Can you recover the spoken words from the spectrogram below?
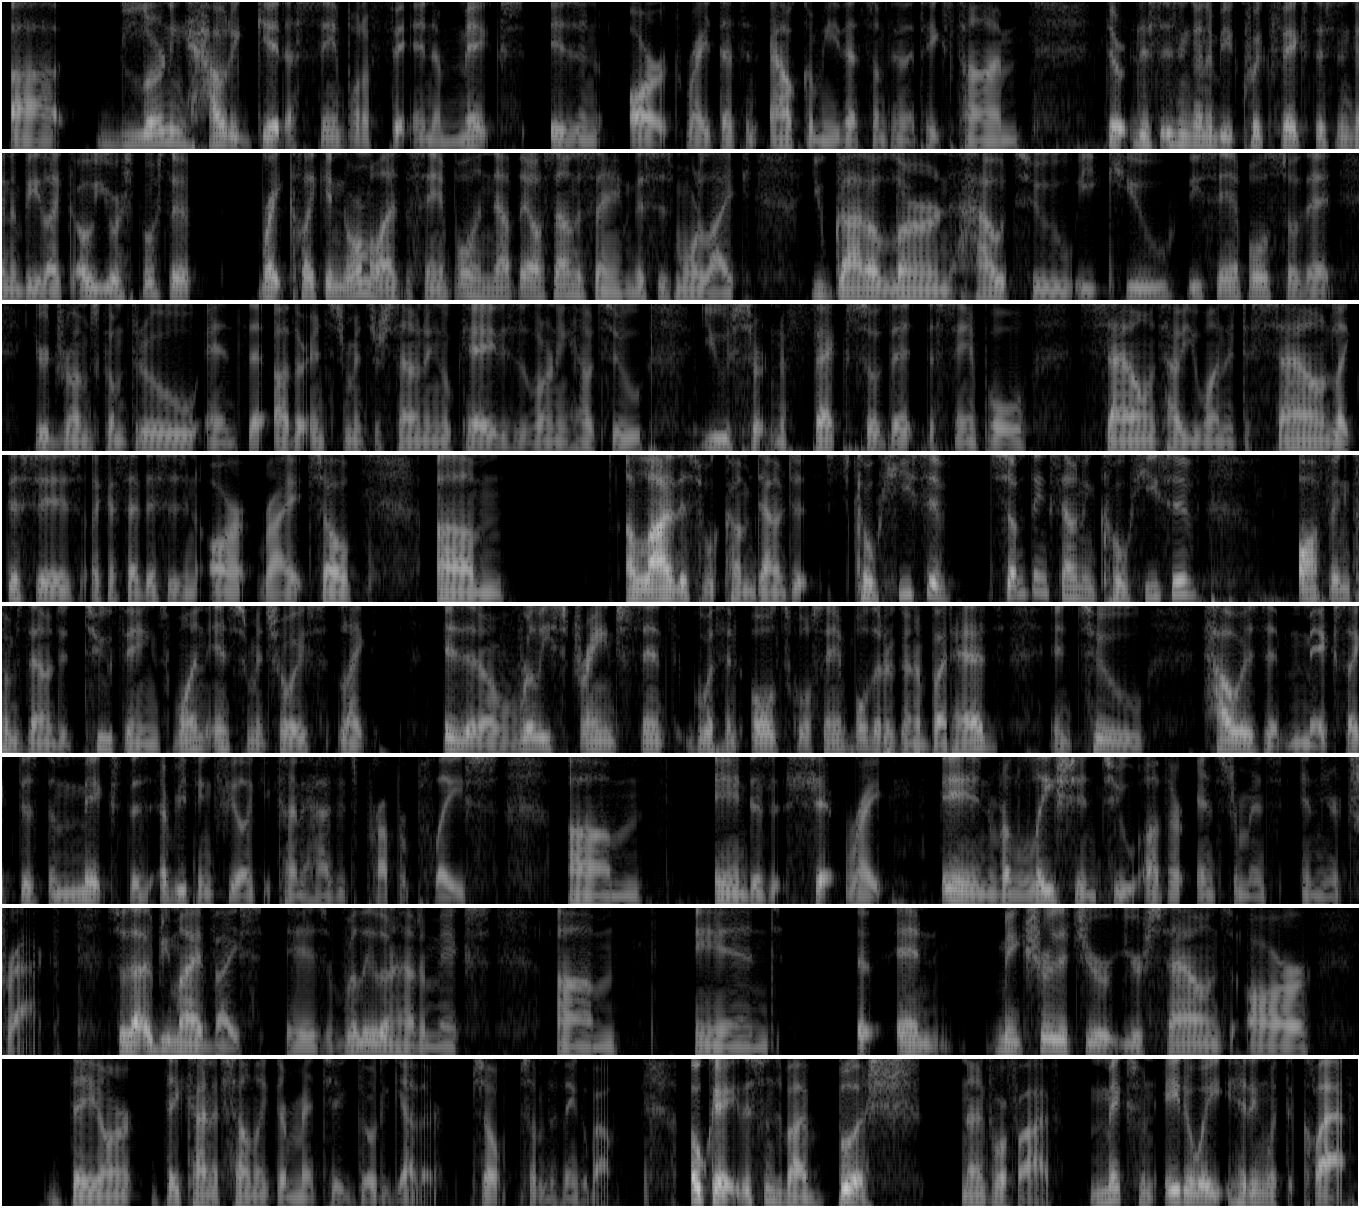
uh, learning how to get a sample to fit in a mix is an art, right? That's an alchemy. That's something that takes time. There, this isn't going to be a quick fix. This isn't going to be like, oh, you were supposed to right click and normalize the sample and now they all sound the same. This is more like you got to learn how to EQ these samples so that your drums come through and that other instruments are sounding okay. This is learning how to use certain effects so that the sample sounds how you want it to sound. Like this is like I said this is an art, right? So um a lot of this will come down to cohesive something sounding cohesive often comes down to two things. One instrument choice like is it a really strange synth with an old school sample that are going to butt heads? And two, how is it mixed? Like, does the mix, does everything feel like it kind of has its proper place? Um, and does it sit right in relation to other instruments in your track? So that would be my advice: is really learn how to mix, um, and uh, and make sure that your your sounds are they aren't they kind of sound like they're meant to go together. So, something to think about. Okay, this one's by Bush 945. Mix when 808 hitting with the clap.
